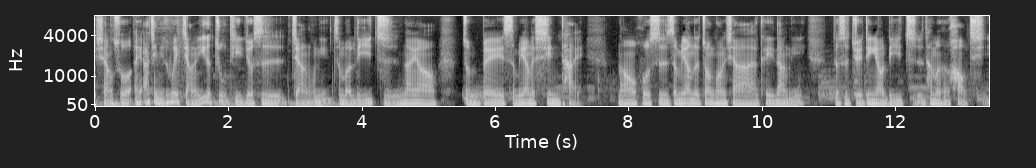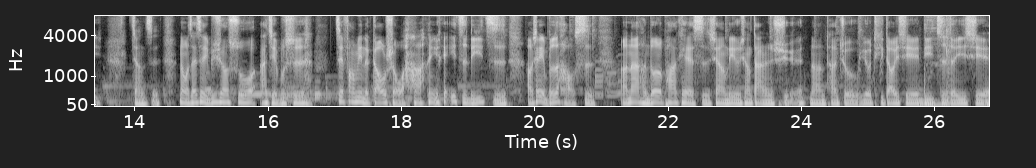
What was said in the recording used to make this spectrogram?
想说，哎，阿杰你就会讲一个主题，就是讲你怎么离职，那要准备什么样的心态？然后或是怎么样的状况下可以让你就是决定要离职？他们很好奇这样子。那我在这里必须要说，阿姐不是这方面的高手啊，因为一直离职好像也不是好事啊。那很多的 podcast，像例如像大人学，那他就有提到一些离职的一些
